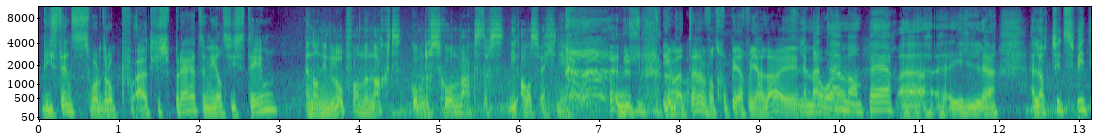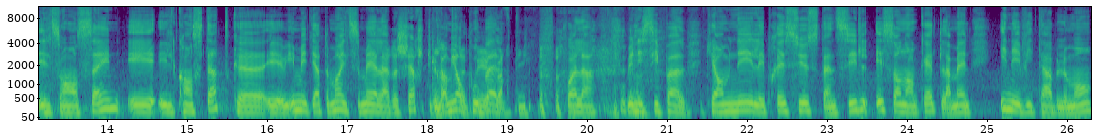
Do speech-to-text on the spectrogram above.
Die stencils worden erop uitgespreid, een heel systeem. En dan in de loop van de nacht komen er schoonmaaksters die alles wegnemen. En dus le matin, votre père vient là et... Le Ah, matin, voilà. mon père, euh, il, euh, alors tout de suite, ils sont en scène et il constate que et immédiatement, il se met à la recherche du Que camion poubelle, voilà, municipal, qui a emmené les précieux stencils et son enquête l'amène inévitablement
